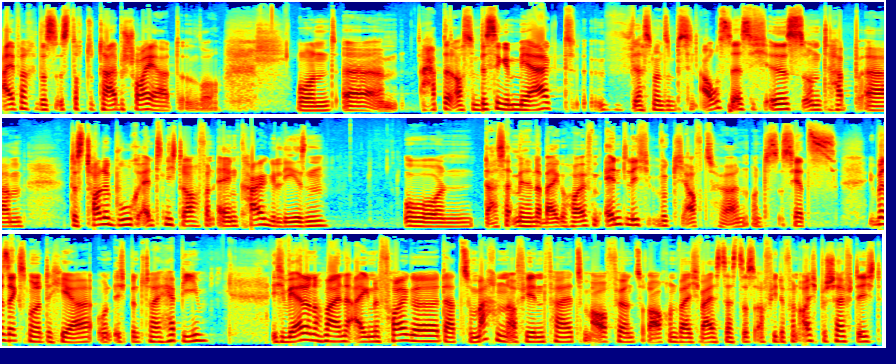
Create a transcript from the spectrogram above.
einfach, das ist doch total bescheuert. So. Und ähm, habe dann auch so ein bisschen gemerkt, dass man so ein bisschen aussässig ist und habe ähm, das tolle Buch Endlich nicht drauf von Alan Carr gelesen. Und das hat mir dann dabei geholfen, endlich wirklich aufzuhören. Und es ist jetzt über sechs Monate her und ich bin total happy. Ich werde noch mal eine eigene Folge dazu machen, auf jeden Fall zum Aufhören zu rauchen, weil ich weiß, dass das auch viele von euch beschäftigt.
